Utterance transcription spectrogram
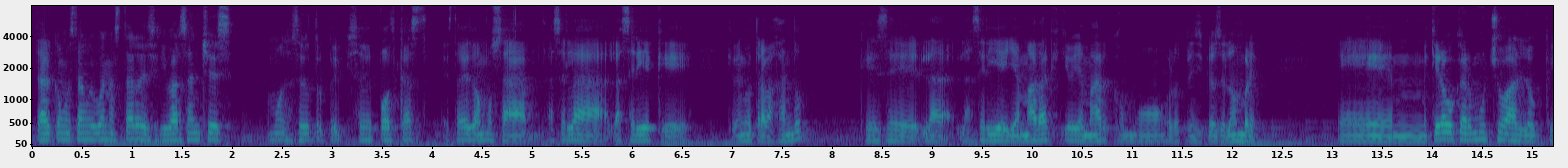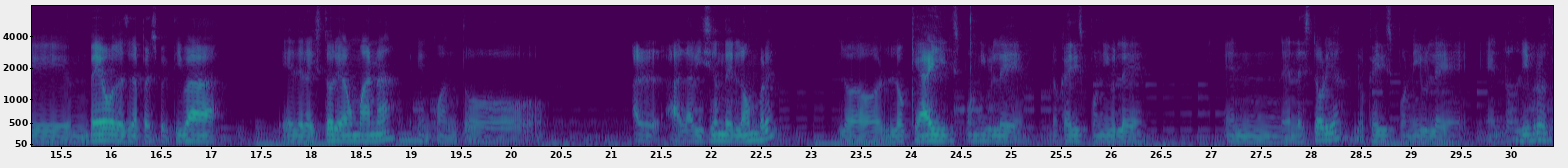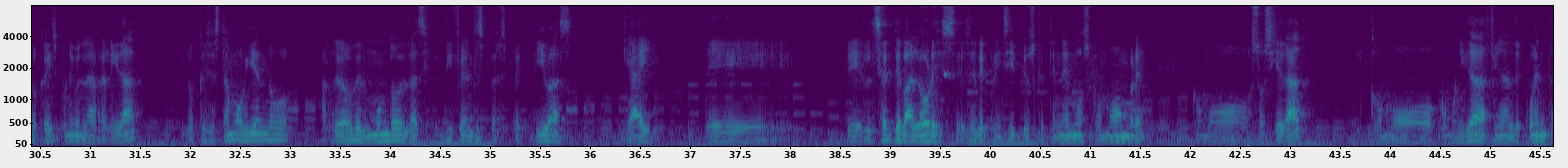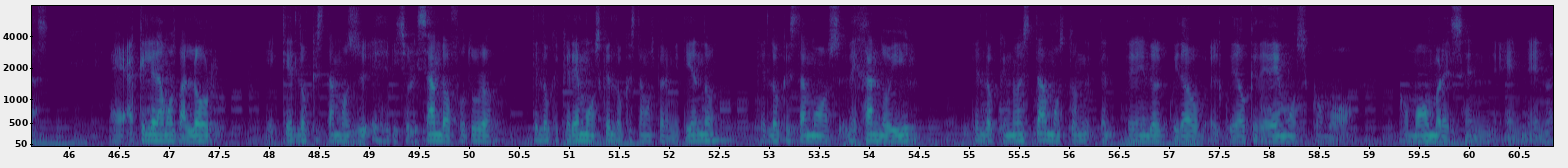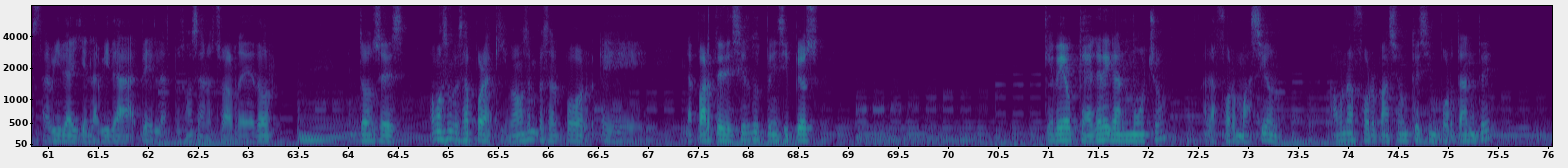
tal? ¿Cómo están? Muy buenas tardes. Iribar Sánchez. Vamos a hacer otro episodio de podcast. Esta vez vamos a hacer la, serie que, vengo trabajando, que es eh, la, serie llamada, que quiero llamar como Los Principios del Hombre. Eh, me quiero abocar mucho a lo que veo desde la perspectiva eh, de la historia humana en cuanto a la visión del hombre, lo, lo, que hay disponible, lo que hay disponible en, la historia, lo que hay disponible en los libros, lo que hay disponible en la realidad, lo que se está moviendo alrededor del mundo, de las diferentes perspectivas que hay del set de valores, el set de principios que tenemos como hombre, como sociedad y como comunidad a final de cuentas. Eh, ¿A qué le damos valor? Eh, ¿Qué es lo que estamos eh, visualizando a futuro? ¿Qué es lo que queremos? ¿Qué es lo que estamos permitiendo? ¿Qué es lo que estamos dejando ir? Qué es lo que no estamos teniendo el cuidado, el cuidado que debemos como, como hombres en, en, nuestra vida y en la vida de las personas a nuestro alrededor. Entonces, vamos a empezar por aquí, vamos a empezar por eh, la parte de ciertos principios que veo que agregan mucho a la formación, a una formación que es importante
